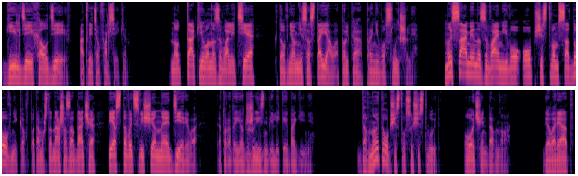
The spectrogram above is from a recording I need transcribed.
«Гильдией халдеев», — ответил Форсейкин. «Но так его называли те, кто в нем не состоял, а только про него слышали. Мы сами называем его обществом садовников, потому что наша задача — пестовать священное дерево, которое дает жизнь великой богине. Давно это общество существует? Очень давно. Говорят,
